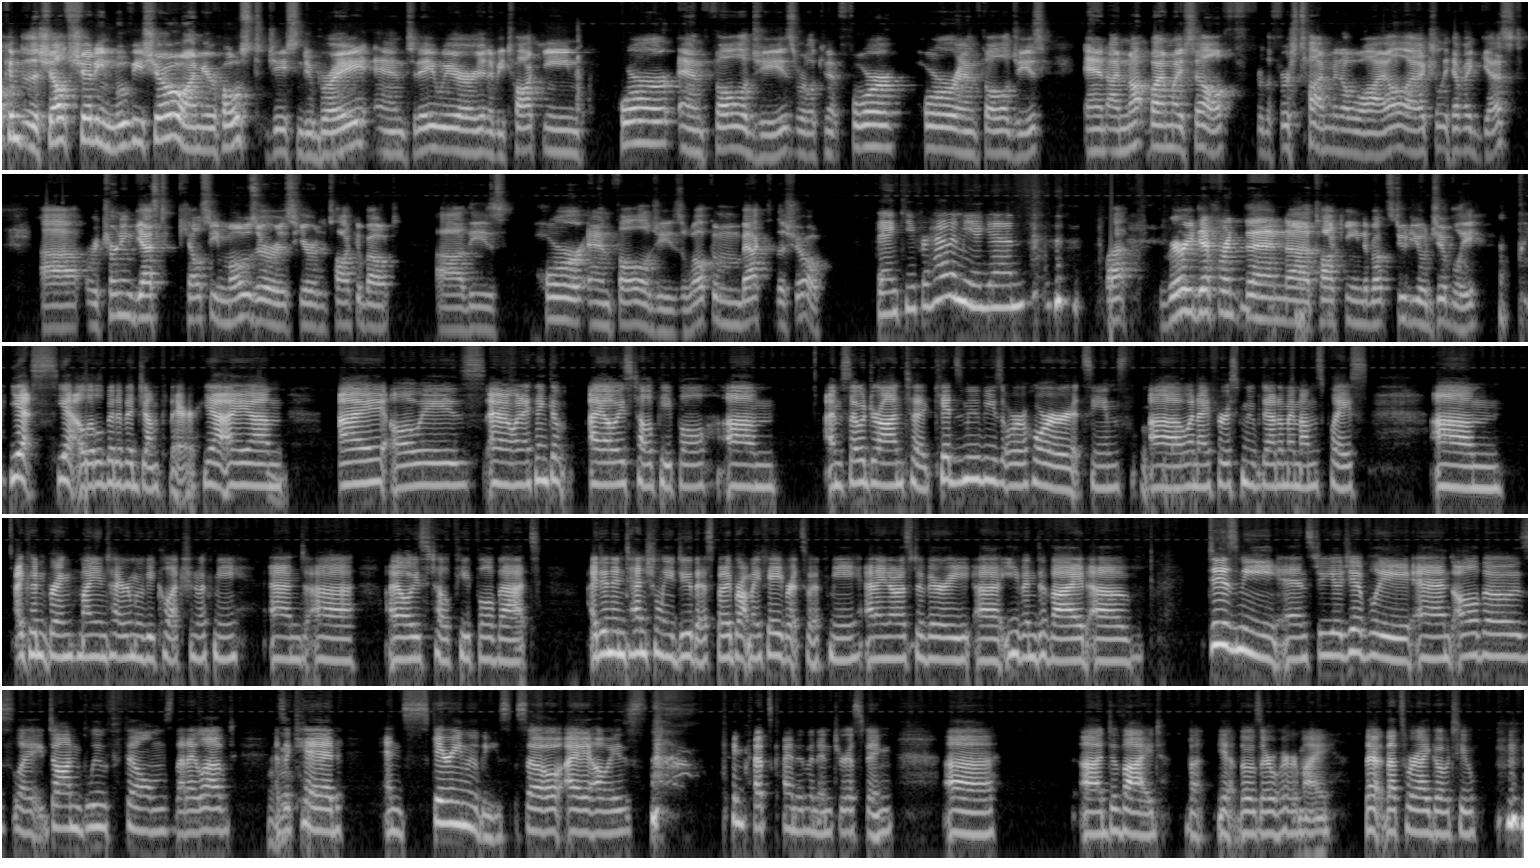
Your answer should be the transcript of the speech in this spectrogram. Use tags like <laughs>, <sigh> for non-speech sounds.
Welcome to the Shelf Shedding Movie Show. I'm your host, Jason Dubray, and today we are going to be talking horror anthologies. We're looking at four horror anthologies, and I'm not by myself for the first <laughs> time in a while. I actually have a guest. Uh, returning guest Kelsi Moser is here to talk about uh, these horror anthologies. Welcome back to the show. Thank you for having me again. <laughs> very different than uh, talking about Studio Ghibli. yes, yeah, a little bit of a jump there. Yeah, I um, I always, I don't know, when I think of, I always tell people, um, I'm so drawn to kids' movies or horror. It seems uh, when I first moved out of my mom's place, um, I couldn't bring my entire movie collection with me, and uh, I always tell people that I didn't intentionally do this, but I brought my favorites with me, and I noticed a very uh, even divide of Disney and Studio Ghibli and all those like Don Bluth films that I loved mm-hmm. as a mm-hmm. kid and scary movies. So I always <laughs> think that's kind of an interesting uh, uh, divide. But yeah, those are where my that, that's where I go to. <laughs>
